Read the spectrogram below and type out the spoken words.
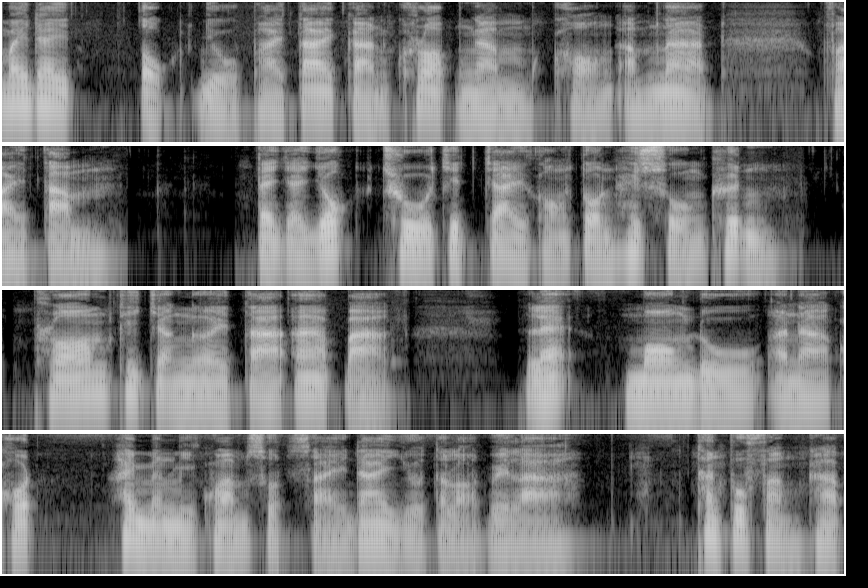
ไม่ได้ตกอยู่ภายใต้การครอบงำของอำนาจฝ่ายต่ำแต่จะยกชูจิตใจของตนให้สูงขึ้น พร้อมที่จะเงยตาอ้าปาก และมองดูอนาคตให้มันมีความสดใสได้อยู่ตลอดเวลา ท่านผู้ฟังครับ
